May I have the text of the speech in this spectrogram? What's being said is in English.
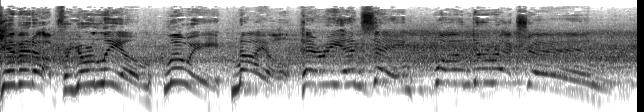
Give it up for your Liam, Louis, Niall, Harry, and Zayn One Direction!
